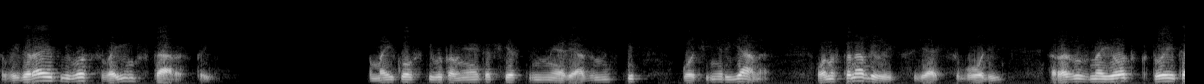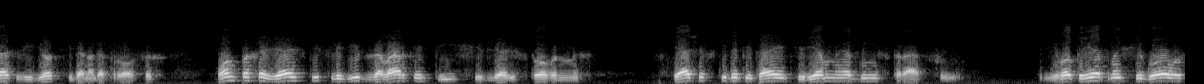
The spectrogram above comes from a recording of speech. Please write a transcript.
выбирают его своим старостой. Маяковский выполняет общественные обязанности очень рьяно. Он устанавливает связь с волей, разузнает, кто и как ведет себя на допросах, он по-хозяйски следит за варкой пищи для арестованных, всячески допекает тюремную администрацию. Его крепнущий голос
